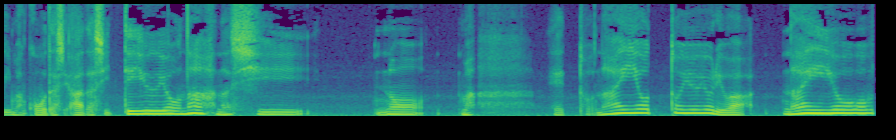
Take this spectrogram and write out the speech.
今こうだしああだしっていうような話のまあえっと内容というよりは内容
